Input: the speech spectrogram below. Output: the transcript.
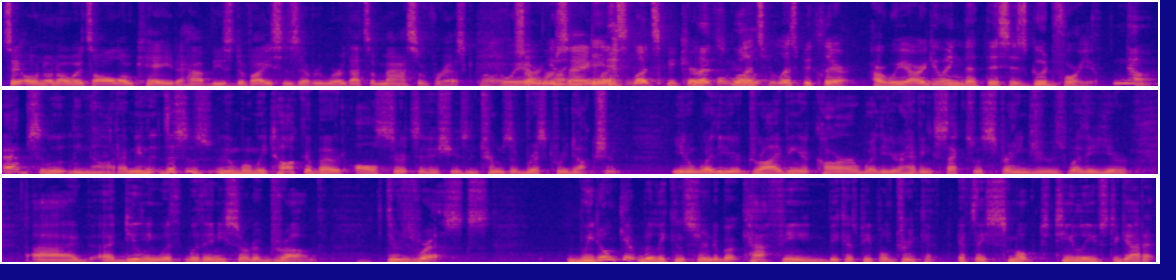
say, oh no, no, it's all okay to have these devices everywhere. That's a massive risk. Well, we so we're saying David- let's let's be careful. well- let's, let's be clear. Are we arguing that this is good for you? No, absolutely not. I mean, this is you know, when we talk about all sorts of issues in terms of risk reduction. You know, whether you're driving a car, whether you're having sex with strangers, whether you're uh, uh, dealing with, with any sort of drug, there's risks. We don't get really concerned about caffeine because people drink it. If they smoked tea leaves to get it,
